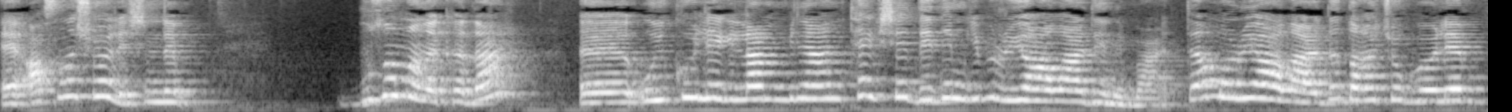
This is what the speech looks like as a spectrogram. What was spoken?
E, aslında şöyle şimdi bu zamana kadar e, uykuyla ilgilenen tek şey dediğim gibi rüyalardan ibaretti. Ama rüyalarda daha çok böyle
